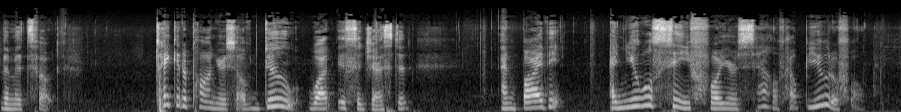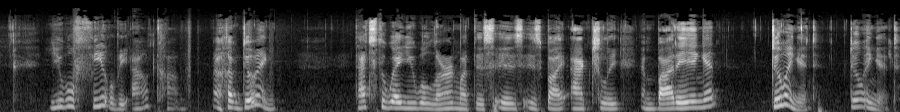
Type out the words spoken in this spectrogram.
the mitzvot. Take it upon yourself. Do what is suggested, and by the and you will see for yourself how beautiful. You will feel the outcome of doing that's the way you will learn what this is, is by actually embodying it, doing it, doing it.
